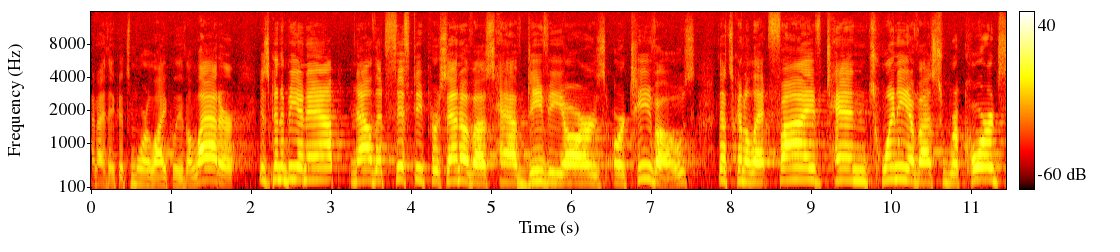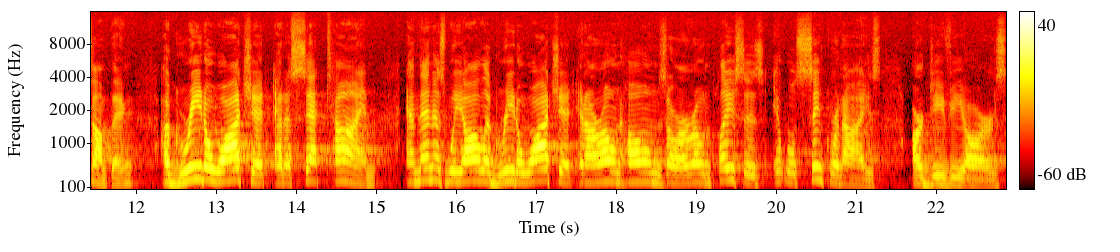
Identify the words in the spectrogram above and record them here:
and I think it's more likely the latter, is going to be an app now that 50% of us have DVRs or TiVos that's going to let 5, 10, 20 of us record something, agree to watch it at a set time, and then as we all agree to watch it in our own homes or our own places, it will synchronize our DVRs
